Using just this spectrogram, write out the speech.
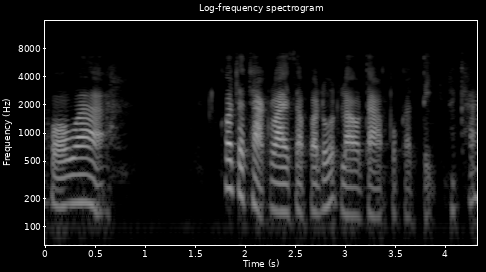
เพราะว่า ก็จะถักลายสับปะรดเราตามปกตินะคะ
